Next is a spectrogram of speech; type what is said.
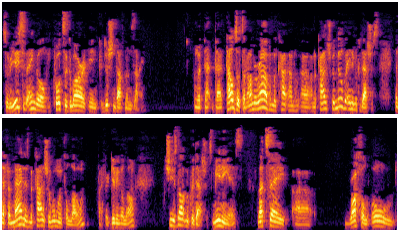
So Rabbi Yosef Engel, he quotes a Gemara in Kedushin Dafman Zayin. And what that, that tells us that Amarav, Makadashis, that if a man is Makadish a woman with a loan, by forgiving a loan, she is not Mukadeshis. Meaning is, let's say uh, Rachel owed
